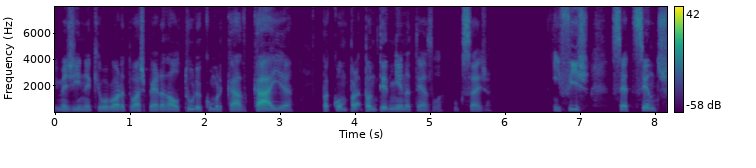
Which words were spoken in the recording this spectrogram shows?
imagina que eu agora estou à espera da altura que o mercado caia para, comprar, para meter dinheiro na Tesla, o que seja e fiz 700,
